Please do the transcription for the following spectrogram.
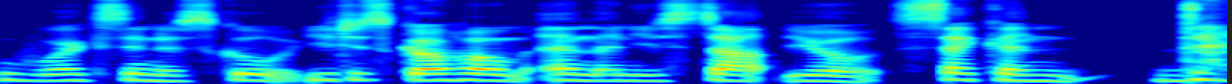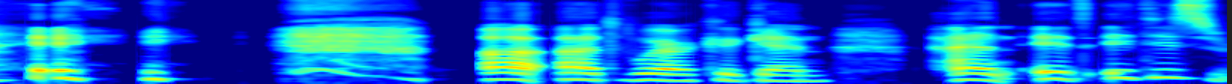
who works in a school, you just go home and then you start your second day uh, at work again." And it it is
